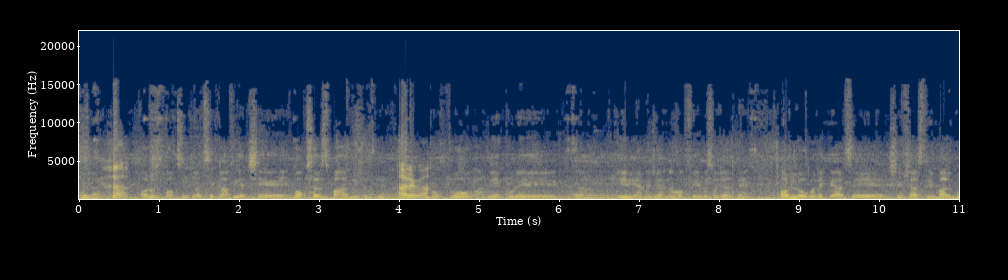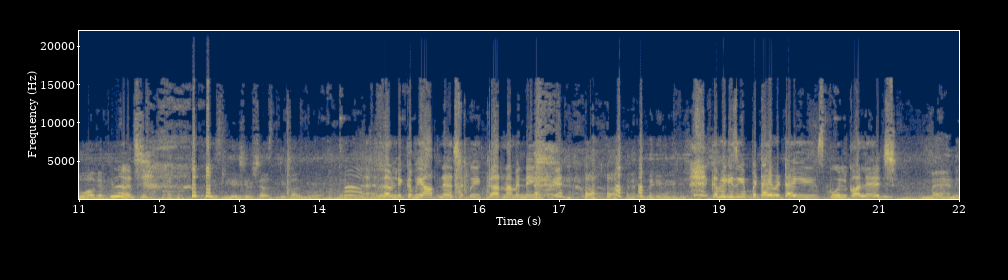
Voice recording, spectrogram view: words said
खोला है। हाँ। और उस बॉक्सिंग क्लब से काफ़ी अच्छे बॉक्सर्स बाहर निकलते हैं। अरे वाह। तो वो अपने पूरे एरिया में जो है ना वो फ़ेमस हो जाते हैं। और लोग उन्हें प्यार से शिव शास्त्री बालबोआ करके अच्छा। इसलिए शिव शास्त्री बालबोआ। लवली कभी आपने ऐसा कोई कारनामे नहीं किए? नहीं नहीं। कभी किसी की पिटाई विटाई स्कूल कॉलेज? मैंने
